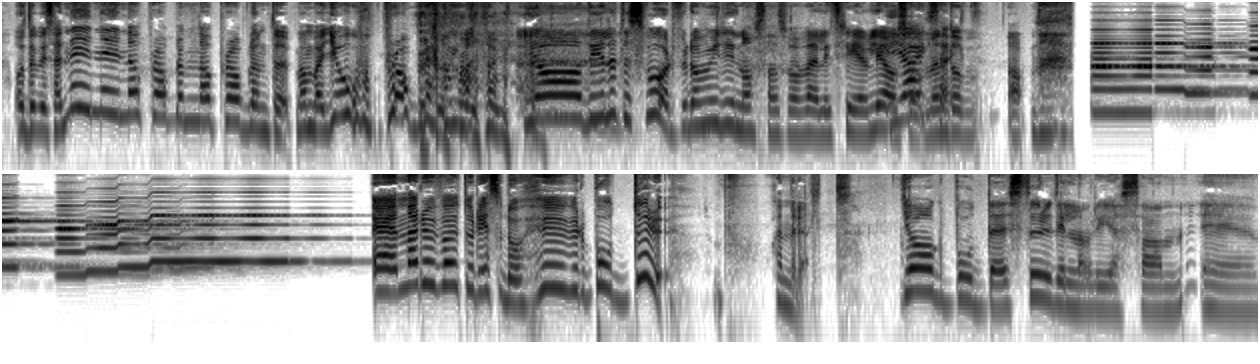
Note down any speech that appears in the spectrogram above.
Och då blir det såhär, nej nej, no problem, no problem. Typ. Man bara, jo problem. Ja, det är lite svårt för de vill ju någonstans vara väldigt trevliga och Ja, så. Men exakt. de, ja. När du var ute och reste då, hur bodde du generellt? Jag bodde större delen av resan eh,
